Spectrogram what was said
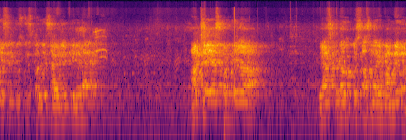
केसरी कुस्ती स्पर्धेचं आयोजन केलेलं आहे. आजच्या या स्पर्धेला व्यासपीठावर उपस्थित असणारे मान्यवर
